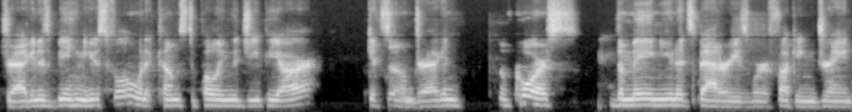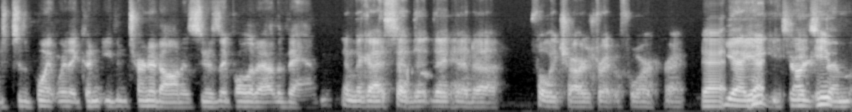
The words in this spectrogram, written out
Dragon is being useful when it comes to pulling the GPR. Get some, Dragon. Of course, the main unit's batteries were fucking drained to the point where they couldn't even turn it on as soon as they pulled it out of the van. And the guy said that they had uh, fully charged right before, right? Yeah, Yeah, yeah. he- He charged he- them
